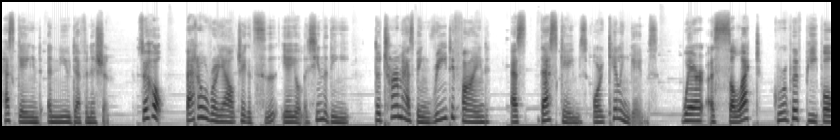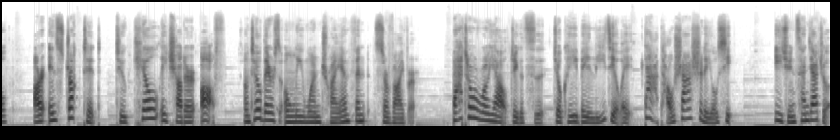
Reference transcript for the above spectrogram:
has gained a new definition. 随后，"Battle Royale" 这个词也有了新的定义。The term has been redefined as death games or killing games, where a select group of people are instructed to kill each other off until there's only one triumphant survivor. Battle Royale 这个词就可以被理解为大逃杀式的游戏，一群参加者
